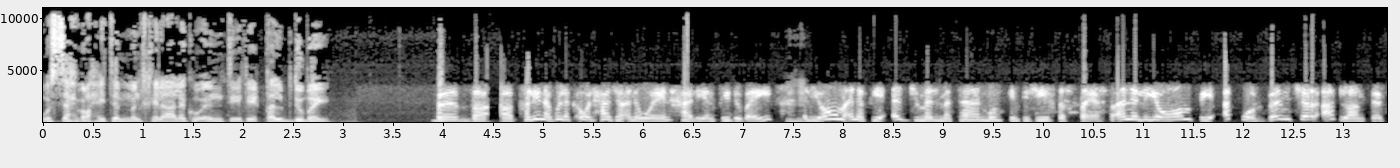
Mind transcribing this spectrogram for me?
والسحب راح يتم من خلالك وأنت في قلب دبي. بالضبط. خليني أقول لك أول حاجة أنا وين؟ حاليا في دبي. اليوم أنا في أجمل مكان ممكن تجيه في الصيف أنا اليوم في أكوا فينشر أتلانتس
